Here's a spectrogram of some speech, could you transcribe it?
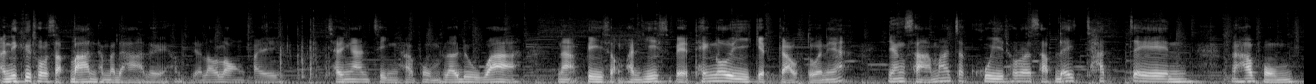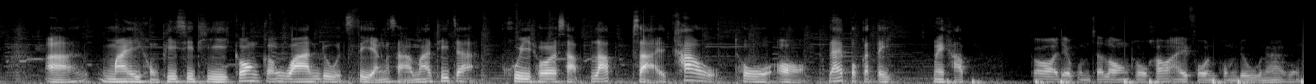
อันนี้คือโทรศัพท์บ้านธรรมดาเลยครับ เดี๋ยวเราลองไปใช้งานจริงครับผมแล้วดูว่าณปี 2021 เทคโนโลยีเก็บเก่าตัวเนี้ยยังสามารถจะคุยโทรศัพท์ได้ชัดเจนนะครับผมไมค์ของ PCT กล้องกังวานดูดเสียงสามารถที่จะ คุยโทรศัพท์ รับสายเข้าโทรออกได้ปกติไหมครับ ก็เดี๋ยวผมจะลองโทรเข้า iPhone ผมดูนะครับผม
